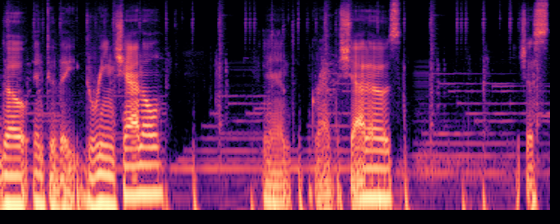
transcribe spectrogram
go into the green channel and grab the shadows. Just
